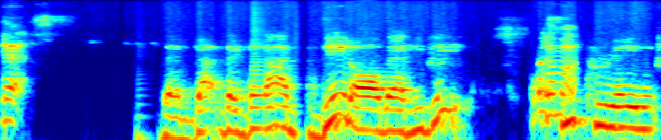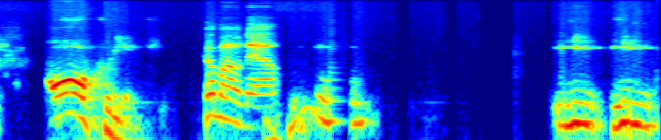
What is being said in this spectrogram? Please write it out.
Yes. that God, that God did all that he did. Come on. He created all creation. Come on now. He, he,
